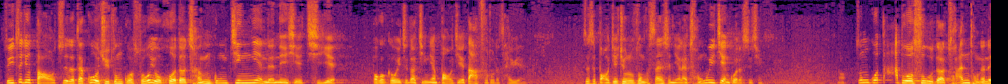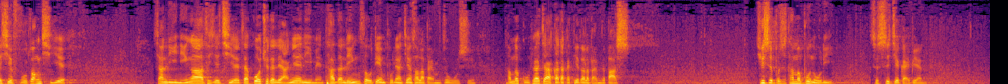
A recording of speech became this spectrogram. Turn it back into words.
所以这就导致了，在过去中国所有获得成功经验的那些企业，包括各位知道，今年保洁大幅度的裁员。这是宝洁进入中国三十年来从未见过的事情。中国大多数的传统的那些服装企业，像李宁啊这些企业，在过去的两年里面，它的零售店铺量减少了百分之五十，他们的股票价格大概跌到了百分之八十。其实不是他们不努力，是世界改变了。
